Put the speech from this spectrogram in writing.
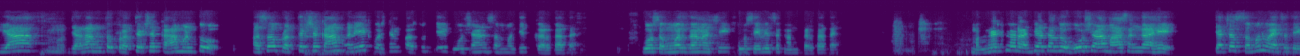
या ज्याला म्हणतो प्रत्यक्ष काम म्हणतो असं प्रत्यक्ष काम अनेक वर्षांपासून ते गोशाण संबंधित करतात आहे. गो संवर्धनाची गोसेवेचं काम करतात आहे. महाराष्ट्र राज्याचा जो गोशाळा महासंघ आहे त्याच्या समन्वयाचं ते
